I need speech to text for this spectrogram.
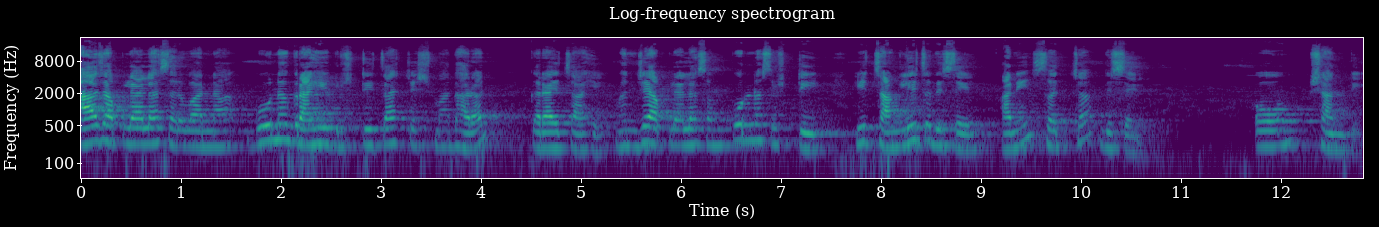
आज आपल्याला सर्वांना गुणग्राही दृष्टीचा चष्मा धारण करायचा आहे. म्हणजे आपल्याला संपूर्ण सृष्टी ही चांगलीच दिसेल आणि स्वच्छ दिसेल. ओम शांती.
